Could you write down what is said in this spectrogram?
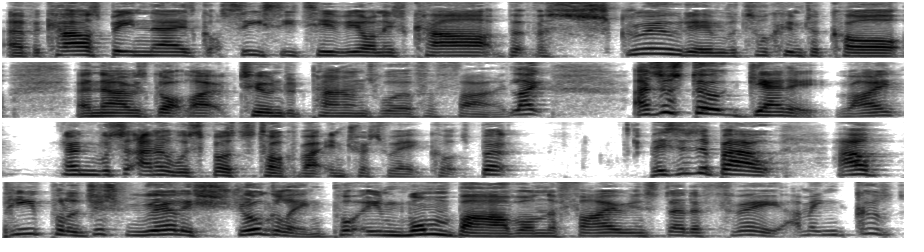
Uh, the car's been there. He's got CCTV on his car, but they screwed him. They took him to court, and now he's got like two hundred pounds worth of fine. Like, I just don't get it, right? And I know we're supposed to talk about interest rate cuts, but this is about how people are just really struggling, putting one bar on the fire instead of three. I mean, good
